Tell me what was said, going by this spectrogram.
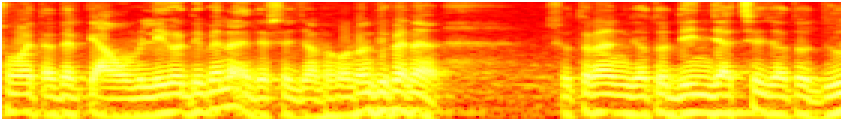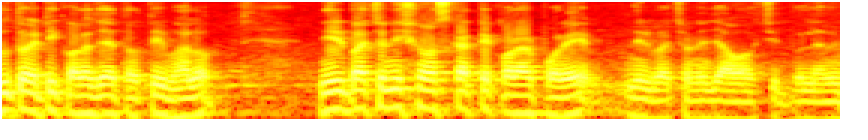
সময় তাদেরকে আওয়ামী লীগও দিবে না, এদেশের জনগণও দিবে না। সুতরাং যত দিন যাচ্ছে, যত দ্রুত এটি করা যায়, ততই ভালো। নির্বাচনী সংস্কারটি করার পরে নির্বাচনে যাওয়া উচিত বলে আমি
